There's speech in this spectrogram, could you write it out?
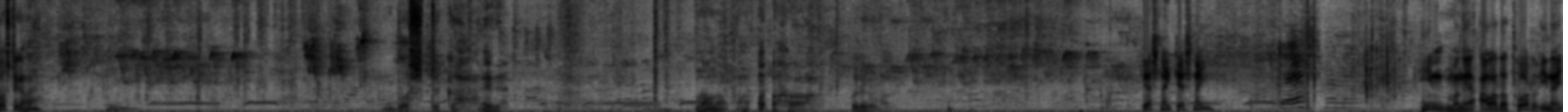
দশ টাকা না দশ টাকা এই যে। নাও নাও। চলে গেল। ক্যাশ নাই ক্যাশ নাই? ক্যাশ মানে? হিন মানে আলাদা থোয়ার ই নাই?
